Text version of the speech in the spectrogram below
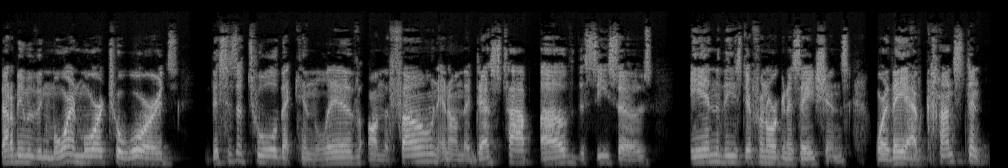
that'll be moving more and more towards this is a tool that can live on the phone and on the desktop of the CISOs in these different organizations where they have constant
